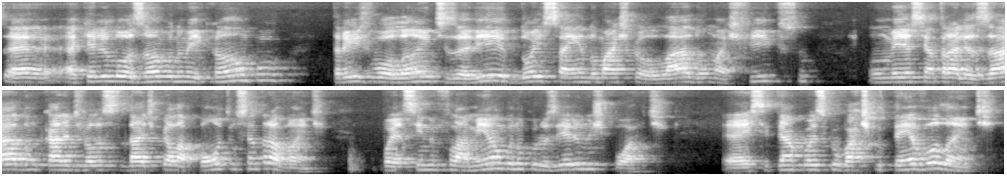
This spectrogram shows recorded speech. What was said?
é, aquele losango no meio campo, três volantes ali, dois saindo mais pelo lado, um mais fixo, um meia centralizado, um cara de velocidade pela ponta e um centroavante. Foi assim no Flamengo, no Cruzeiro e no esporte. É, e se tem uma coisa que o Vasco tem é volante.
